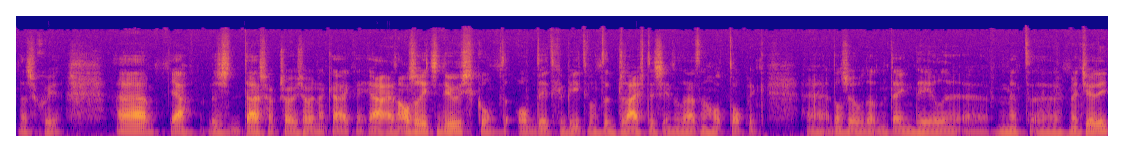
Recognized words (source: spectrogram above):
Dat is een goeie. Uh, ja, dus daar zou ik sowieso naar kijken. Ja, en als er iets nieuws komt op dit gebied, want het blijft dus inderdaad een hot topic, uh, dan zullen we dat meteen delen uh, met, met jullie.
